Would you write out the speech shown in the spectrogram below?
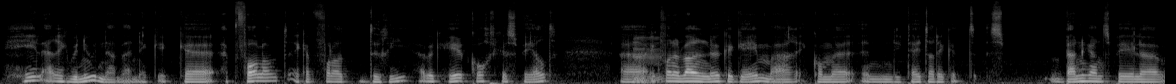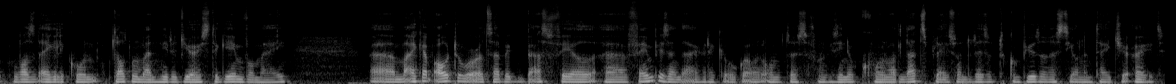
heel erg benieuwd naar ben. Ik, ik eh, heb Fallout, ik heb Fallout 3 heb ik heel kort gespeeld. Mhm. Ik vond het wel een leuke game, maar ik kom in die tijd dat ik het ben gaan spelen, was het eigenlijk gewoon op dat moment niet het juiste game voor mij. Eh, maar ik heb Outer Worlds heb ik best veel eh filmpjes en dergelijke ook al ondertussen van gezien. Ook gewoon wat let's plays, want het is op de computer is die al een tijdje uit.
